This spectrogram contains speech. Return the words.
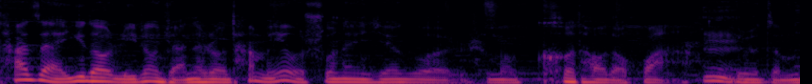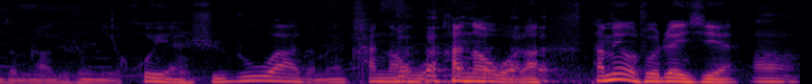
他在遇到李正权的时候，他没有说那些个什么客套的话，嗯。就是怎么怎么着，就是你慧眼识珠啊，怎么样看到我看到我了，他没有说这些，啊，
